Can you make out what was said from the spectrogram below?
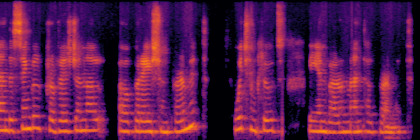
and a single provisional operation permit, which includes the environmental permit.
